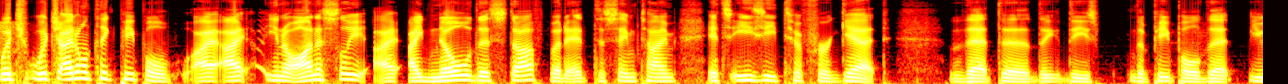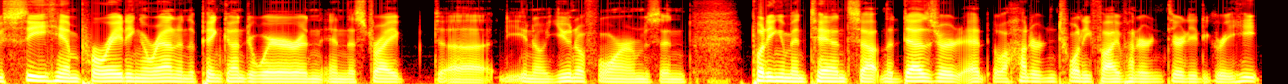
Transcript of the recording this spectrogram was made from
which which I don't think people I, I you know honestly I, I know this stuff but at the same time it's easy to forget that the, the these the people that you see him parading around in the pink underwear and, and the striped uh, you know uniforms and putting them in tents out in the desert at 125 130 degree heat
